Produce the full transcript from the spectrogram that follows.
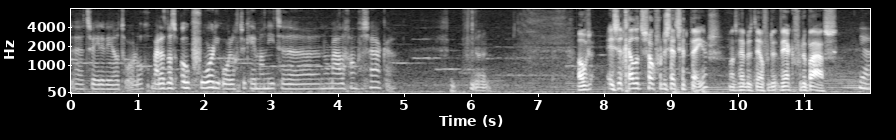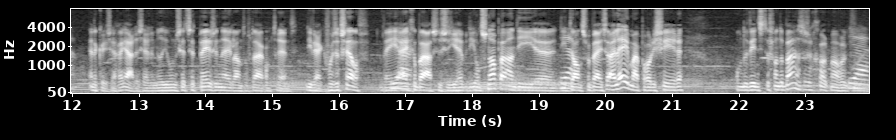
uh, Tweede Wereldoorlog. Maar dat was ook voor die oorlog natuurlijk helemaal niet de uh, normale gang van zaken. Nee. Oh, is, geldt het dus ook voor de ZZP'ers? Want we hebben het over de werken voor de baas. Ja. En dan kun je zeggen, ja, er zijn een miljoen ZZP'ers in Nederland of daaromtrent. Die werken voor zichzelf. Dan ben je eigen baas. Dus die, hebben, die ontsnappen aan die, uh, die ja. dans waarbij ze alleen maar produceren... om de winsten van de basis zo groot mogelijk te ja.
